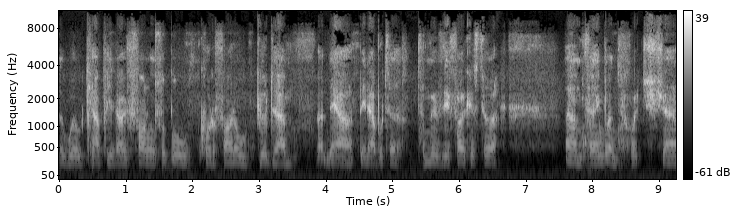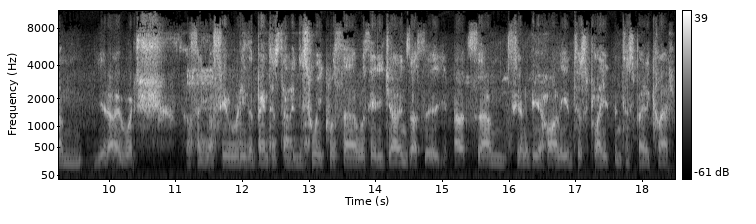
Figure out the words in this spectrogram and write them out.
the World Cup, you know, final football, quarter final, good. Um, but now being able to, to move their focus to a, um, to England, which um, you know, which I think I see already the banter starting this week with uh, with Eddie Jones. I th- you know, it's um, it's going to be a highly anticipated anticipated clash.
